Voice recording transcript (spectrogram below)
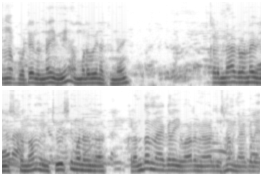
ఇంకా పొట్టేలు ఉన్నాయి ఇవి అమ్మడపోయినట్టున్నాయి ఇక్కడ మేకలు ఉన్నాయి ఇవి చూసుకుందాం ఇవి చూసి మనం ఇంకా ఇక్కడంతా మేకలే ఈ వారం మేడ చూసినా మేకలే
